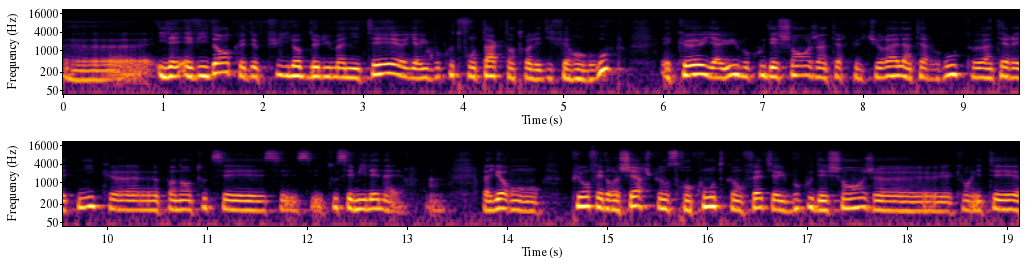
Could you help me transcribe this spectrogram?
Euh, il est évident que depuis l'aube de l'humanité, euh, il y a eu beaucoup de contacts entre les différents groupes et qu'il y a eu beaucoup d'échanges interculturels, intergroupes, euh, interethniques pendant toutes ces, tous ces millénaires. Hein. D'ailleurs, plus on fait de recherche, plus on se rend compte qu'en fait, il y a eu beaucoup d'échanges qui ont été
